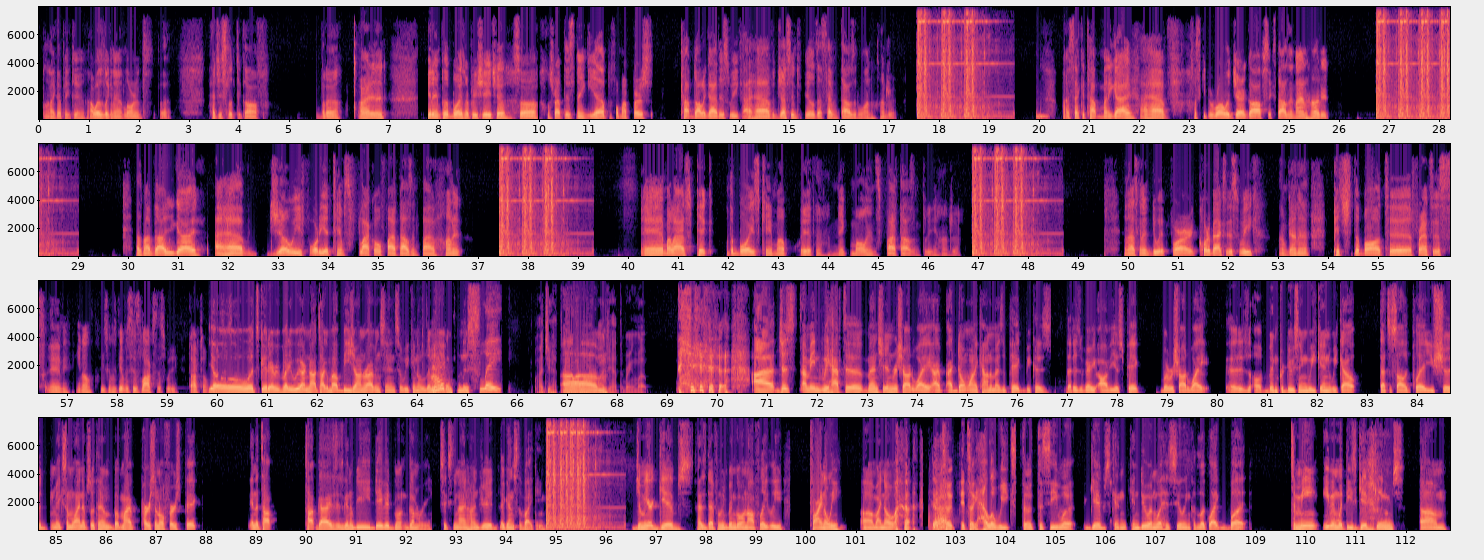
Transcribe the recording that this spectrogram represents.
I like that pick too. I was looking at Lawrence, but I just slipped to Goff. But uh, all right then. Good input, boys. I appreciate you. So let's wrap this thingy up. For my first top dollar guy this week, I have Justin Fields at seven thousand one hundred. My second top money guy, I have. Let's keep it rolling. Jared Goff, six thousand nine hundred. As my value guy, I have Joey, 40 attempts, Flacco, 5,500. And my last pick, the boys came up with Nick Mullens, 5,300. And that's going to do it for our quarterbacks this week. I'm going to pitch the ball to Francis, and, you know, he's going to give us his locks this week. Talk to him. Yo, what's good, everybody? We are not talking about Bijan Robinson, so we can eliminate him from this slate. Why'd you have to? Um, why'd you have to bring him up? uh just I mean, we have to mention Rachaad White. I I don't want to count him as a pick because that is a very obvious pick, but Rachaad White has uh, been producing week in, week out. That's a solid play. You should make some lineups with him, but my personal first pick in the top top guys is going to be David Montgomery, 6900 against the Vikings. Jahmyr Gibbs has definitely been going off lately. Finally, um, I know it Yeah. took it took hella weeks to to see what Gibbs can can do and what his ceiling could look like. But to me, even with these Gibbs games, um,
